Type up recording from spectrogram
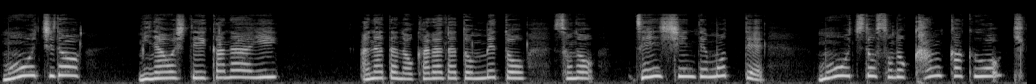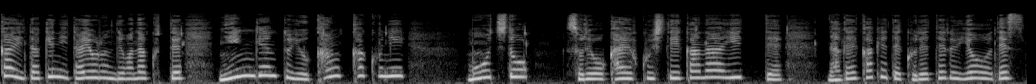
もう一度見直していかない。あなたの体と目とその全身でもってもう一度その感覚を機械だけに頼るんではなくて人間という感覚にもう一度それを回復していかないって投げかけてくれてるようです。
